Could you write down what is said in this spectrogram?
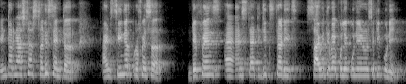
International Studies Center and Senior Professor, Defense and Strategic Studies, Savitribai Phule Pune University, Pune.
